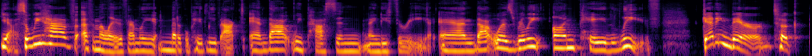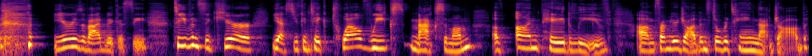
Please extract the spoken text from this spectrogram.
Yeah, so we have FMLA, the Family Medical Paid Leave Act, and that we passed in 93. And that was really unpaid leave. Getting there took years of advocacy to even secure yes, you can take 12 weeks maximum of unpaid leave um, from your job and still retain that job.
